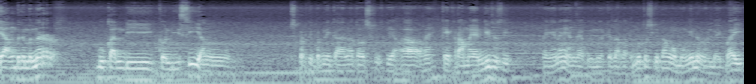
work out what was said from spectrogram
Yang bener-bener bukan di kondisi yang seperti pernikahan atau seperti ya, kayak keramaian gitu sih. Pengennya yang kayak bener kita ketemu terus kita ngomongin dengan baik-baik.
